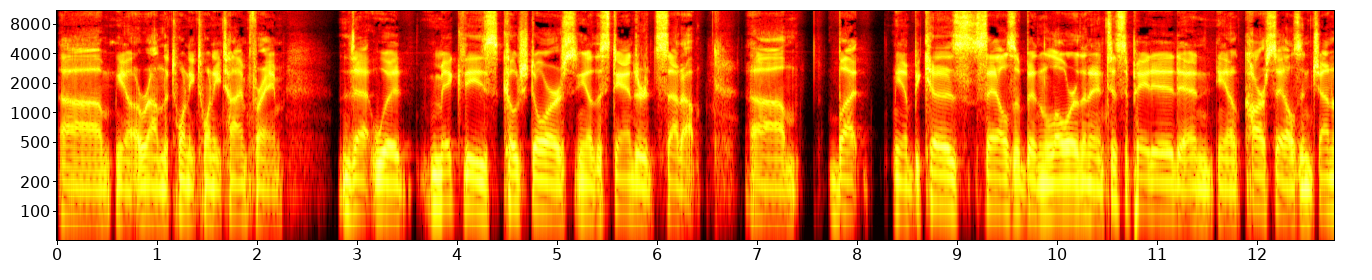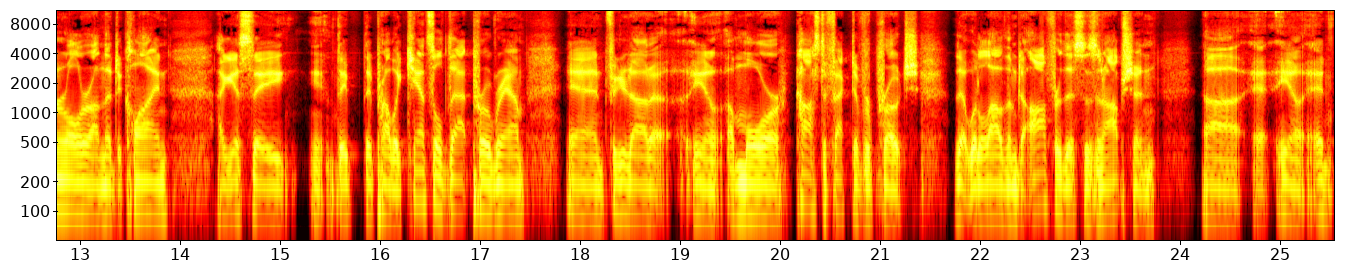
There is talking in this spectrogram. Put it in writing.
um, you know, around the 2020 timeframe that would make these coach doors, you know, the standard setup. Um, but you know, because sales have been lower than anticipated, and you know, car sales in general are on the decline. I guess they you know, they they probably canceled that program and figured out a you know a more cost effective approach that would allow them to offer this as an option. Uh, you know, and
